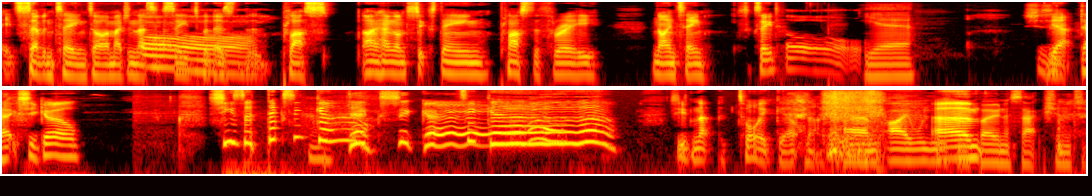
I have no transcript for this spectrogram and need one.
it's seventeen, so I imagine that succeeds. But there's Oh. the plus. I hang on, sixteen plus the three, 19. Succeed. Oh, Yeah. she's Yeah. a Dexy girl. She's a Dexy girl. Dexy girl. Dexy girl. She's not a toy girl. No. Um, I will use Um, my bonus action to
